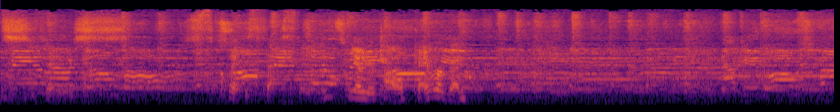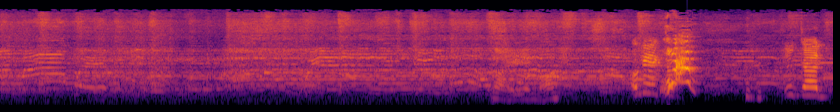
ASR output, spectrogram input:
face. It's quite sexy. You have your towel. Okay, we're good. No, you need more. Okay, you're good.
